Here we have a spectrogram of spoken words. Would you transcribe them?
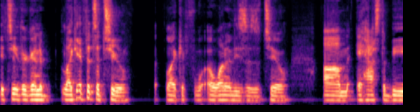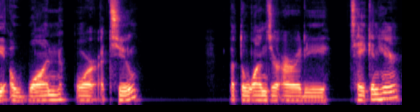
it's either going to, like if it's a 2, like if one of these is a 2, um, it has to be a 1 or a 2. But the ones are already taken here,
